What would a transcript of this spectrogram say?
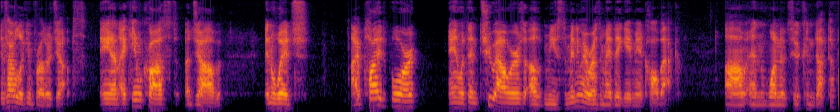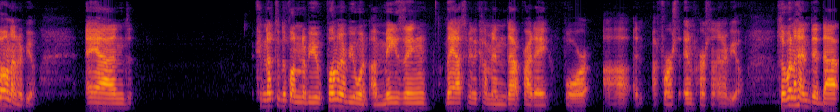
and started looking for other jobs. And I came across a job in which I applied for, and within two hours of me submitting my resume, they gave me a call back um, and wanted to conduct a phone interview. And conducted the phone interview. Phone interview went amazing. They asked me to come in that Friday for uh, a first in-person interview. So I went ahead and did that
